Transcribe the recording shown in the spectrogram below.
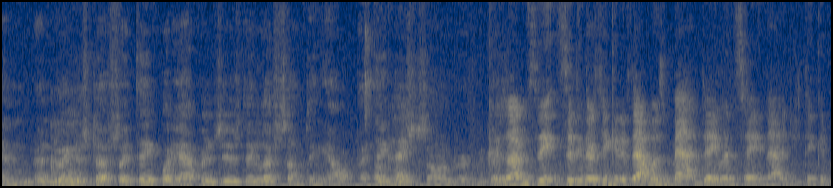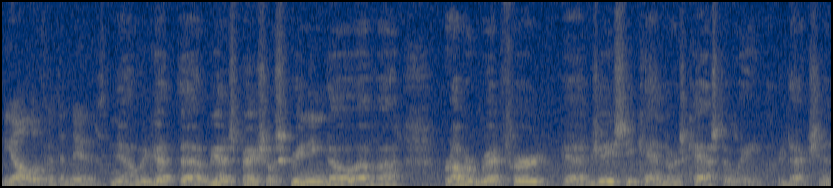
and, and doing this stuff. So I think what happens is they left something out. I think Okay. this is Sonnenberg. Because because I'm thi- sitting there thinking, if that was Matt Damon saying that, you'd think it'd be all over the news. You know, we got, uh, we got a special screening though of, uh, Robert Redford and J.C. Chandor's Castaway production.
